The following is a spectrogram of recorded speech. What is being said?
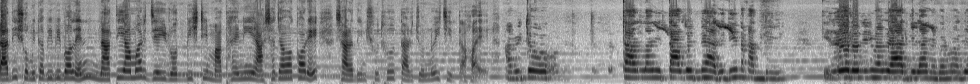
দাদি সমিতা বিবি বলেন নাতি আমার যেই রোদ বৃষ্টি মাথায় নিয়ে আসা যাওয়া করে সারাদিন শুধু তার জন্যই চিন্তা হয়। আমি তো তার লাগে তার জন্য আরও দিন কান্দি। এরোদিন মাঝে আর গিলাম এগোর মাঝে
